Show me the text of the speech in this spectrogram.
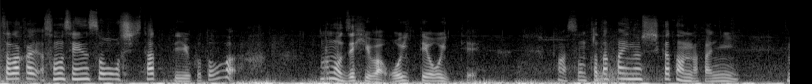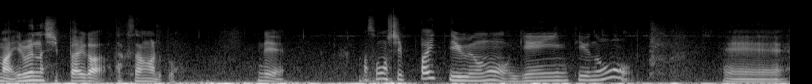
戦いその戦争をしたっていうことは、まあ、の是非は置いておいて、まあ、その戦いの仕方の中に、まあ、いろいろな失敗がたくさんあると。でまあ、その失敗っていうのの原因っていうのを、え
